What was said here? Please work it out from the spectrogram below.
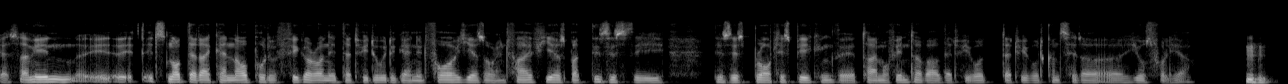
yes. I mean, it, it's not that I can now put a figure on it that we do it again in four years or in five years, but this is the this is broadly speaking the time of interval that we would that we would consider uh, useful here. Mm -hmm.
